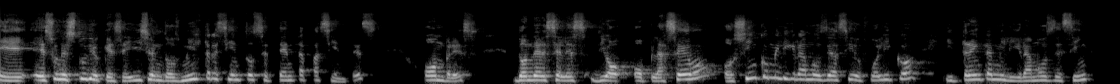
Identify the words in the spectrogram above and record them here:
Eh, es un estudio que se hizo en 2.370 pacientes, hombres, donde se les dio o placebo o 5 miligramos de ácido fólico y 30 miligramos de zinc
